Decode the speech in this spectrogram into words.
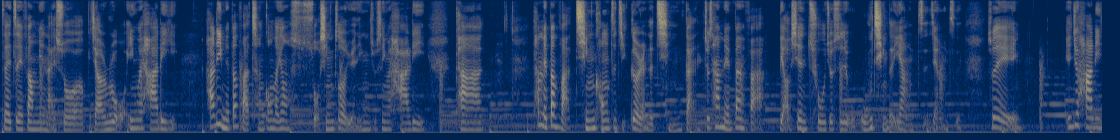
在这方面来说比较弱，因为哈利哈利没办法成功的用锁星座的原因，就是因为哈利他他没办法清空自己个人的情感，就他没办法。表现出就是无情的样子，这样子，所以因为就哈利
